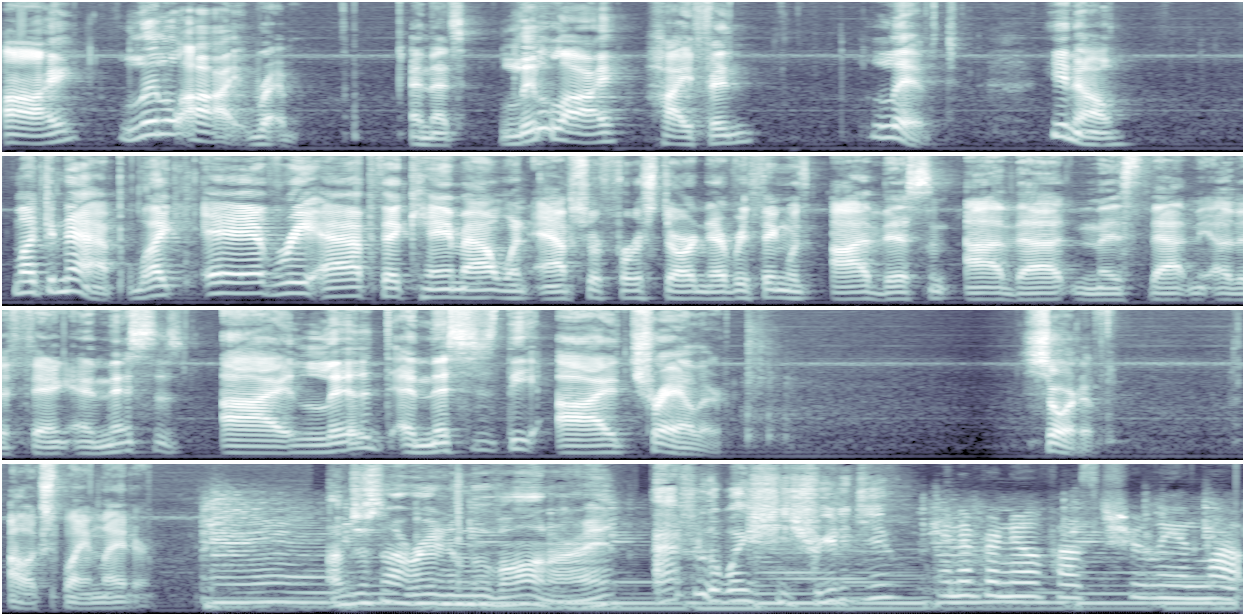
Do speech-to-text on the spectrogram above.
I, little I, and that's little I hyphen lived. You know, like an app, like every app that came out when apps were first starting, everything was I this and I that and this, that, and the other thing. And this is I lived, and this is the I trailer. Sort of. I'll explain later. I'm just not ready to move on, all right? After the way she treated you, I never knew if I was truly in love.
